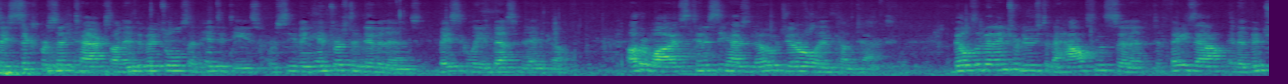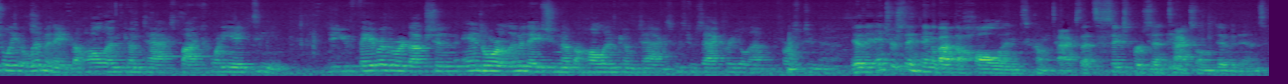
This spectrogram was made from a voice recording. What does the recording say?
is a six percent tax on individuals and entities receiving interest and dividends, basically investment income. Otherwise, Tennessee has no general income tax. Bills have been introduced in the House and the Senate to phase out and eventually eliminate the Hall income tax by twenty eighteen. Do you favor the reduction and or elimination of the Hall income tax? Mr. Zachary, you'll have the first two minutes. Yeah, the interesting thing about the Hall income tax, that six percent tax on dividends,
